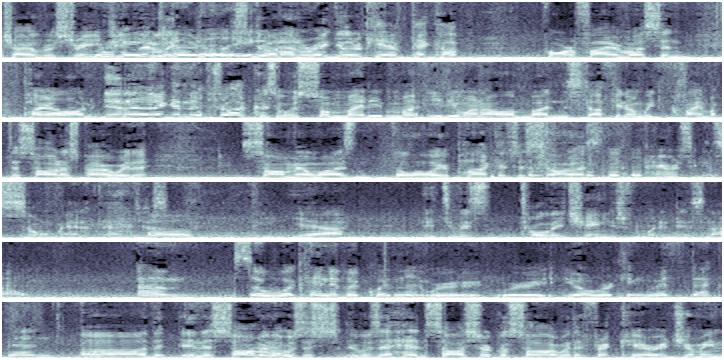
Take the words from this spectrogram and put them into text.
child restraint. you literally totally. stood on a regular cab pickup, four or five of us, and pile out, get back in the truck because it was so mighty, didn't want all the mud and stuff. You know, we'd climb up the sawdust pile where the sawmill was and fill all your pockets with sawdust. and the parents would get so mad at that. Just, Oh. yeah, it was totally changed from what it is now. Um. So, what kind of equipment were were you all working with back then? Uh, the, in the sawmill, it was a, it was a head saw, circle saw with a frick carriage. I mean,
